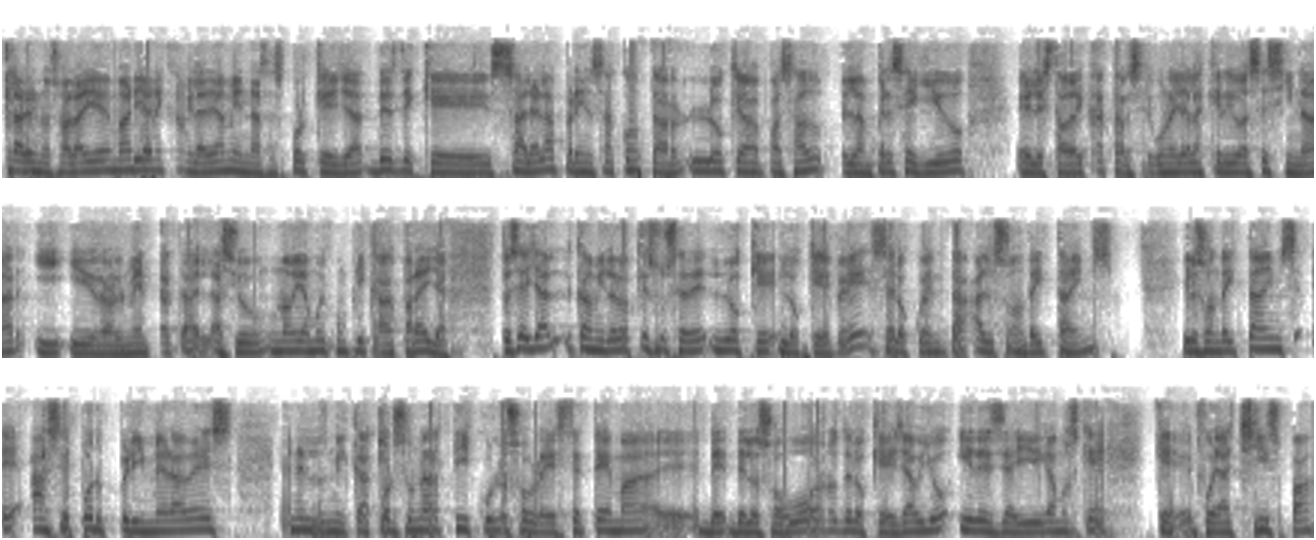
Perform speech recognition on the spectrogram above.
Claro, y nos habla ahí de Mariana y Camila de amenazas porque ella desde que sale a la prensa a contar lo que ha pasado, la han perseguido, el Estado de Qatar según ella la ha querido asesinar y, realmente ha, sido una vida muy complicada para ella. Entonces ella, Camila, lo que sucede, lo que, lo que ve, se lo cuenta al Sunday Times y el Sunday Times eh, hace por primera vez en el 2014 un artículo sobre este tema eh, de, los sobornos, de lo que ella vio y desde ahí digamos que, que fue la chispa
